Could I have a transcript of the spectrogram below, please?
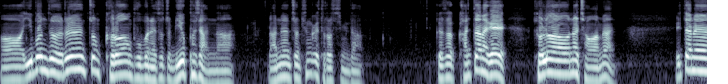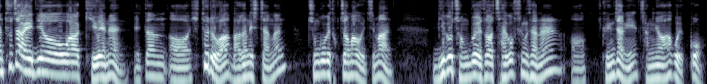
어, 이분들은 좀 그런 부분에서 좀 미흡하지 않나라는 좀 생각이 들었습니다. 그래서 간단하게 결론을 정하면 일단은 투자 아이디어와 기회는 일단 어, 히토리와 마그네 시장은 중국에 독점하고 있지만 미국 정부에서 자국 생산을 어, 굉장히 장려하고 있고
